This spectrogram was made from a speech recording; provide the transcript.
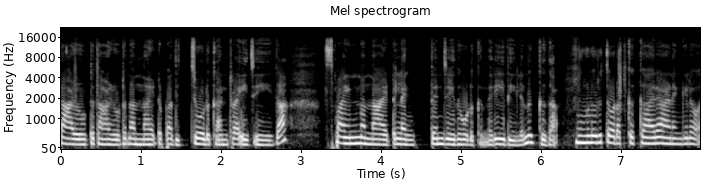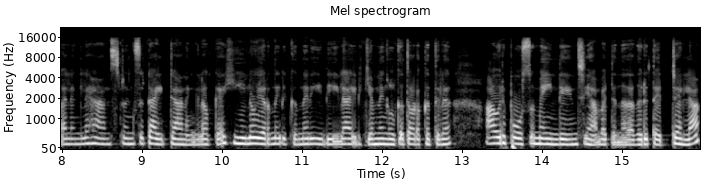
താഴോട്ട് താഴോട്ട് നന്നായിട്ട് പതിച്ചു കൊടുക്കാൻ ട്രൈ ചെയ്യുക. സ്പൈൻ നന്നായിട്ട് ലെങ്തൻ ചെയ്ത് കൊടുക്കുന്ന രീതിയിൽ നിൽക്കുക. നിങ്ങളൊരു തുടക്കക്കാരാണെങ്കിലോ അല്ലെങ്കിൽ ഹാംസ്ട്രിങ്സ് ടൈറ്റ് ആണെങ്കിലോ ഒക്കെ ഹീൽ ഉയർന്നിരിക്കുന്ന രീതിയിലായിരിക്കും നിങ്ങൾക്ക് തുടക്കത്തിൽ ആ ഒരു പോസ് മെയിന്റെയിൻ ചെയ്യാൻ പറ്റുന്നത്. അതൊരു തെറ്റല്ല.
